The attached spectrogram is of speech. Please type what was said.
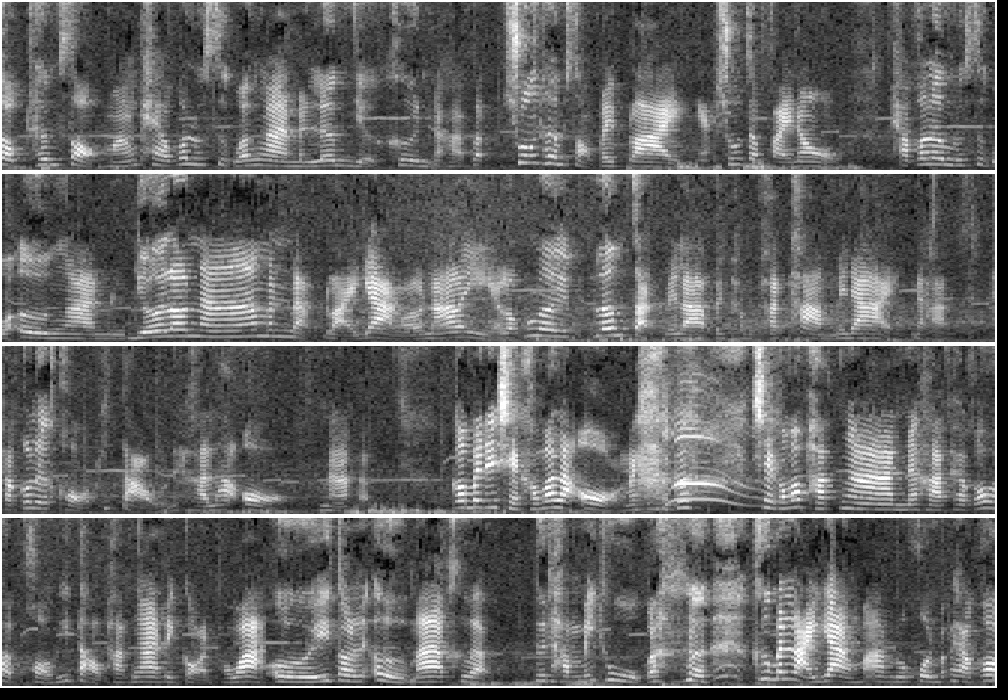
จบเทอมสองมั้งแพลวก็รู้สึกว่างานมันเริ่มเยอะขึ้นนะคะแบบช่วงเทอมสองปลายๆอย่างเงี้ยช่วงจะไฟนอล แพลก็เริ่มรู้สึกว่าเอองานมันเยอะแล้วนะ มันแบบหลายอย่างแล้วนะอะไรอย่างเงี้ยเราก็เลยเริ่มจัดเวลาไปทำพาร์ทไทม์ไม่ได้นะคะแพลก็เลยขอพี่เต๋านะคะลาออกนะแบบก็ไม่ได้ใช้คำว่าลาออกนะคะ ก็ใช้คำว่าพักงานนะคะ แพลก็แบบขอพี่เต๋าพักงานไปก่อนเพราะว่า เอ้ยตอนนั้นเออมากคือแบบคือทำไม่ถูก คือมันหลายอย่างมากทุกคนแพลก็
